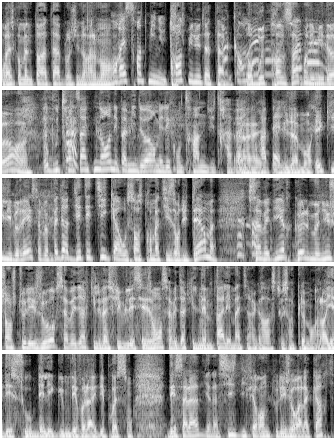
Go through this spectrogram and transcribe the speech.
On reste combien de temps à table, généralement On reste 30 minutes. 30 minutes à table. Ah, Au même, bout de 35, on est mis dehors Au bout de 35, non, on n'est pas mis dehors, mais les contraintes du travail, Ouais, on rappelle. Évidemment. Équilibré, ça veut pas dire diététique hein, au sens traumatisant du terme. Ça veut dire que le menu change tous les jours. Ça veut dire qu'il va suivre les saisons. Ça veut dire qu'il n'aime pas les matières grasses, tout simplement. Alors il y a des soupes, des légumes, des volailles, des poissons, des salades. Il y en a six différentes tous les jours à la carte.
